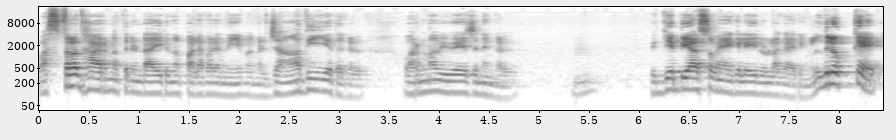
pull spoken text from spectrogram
വസ്ത്രധാരണത്തിനുണ്ടായിരുന്ന പല പല നിയമങ്ങൾ ജാതീയതകൾ വർണവിവേചനങ്ങൾ വിദ്യാഭ്യാസ മേഖലയിലുള്ള കാര്യങ്ങൾ ഇതിലൊക്കെ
